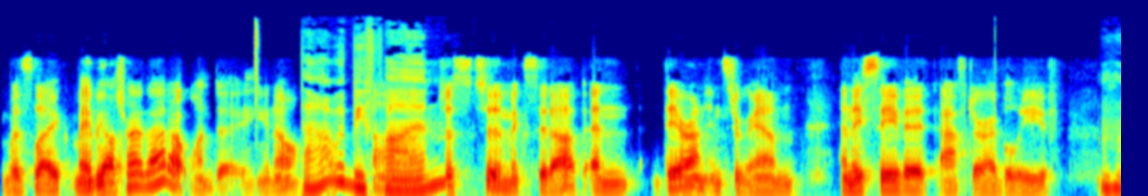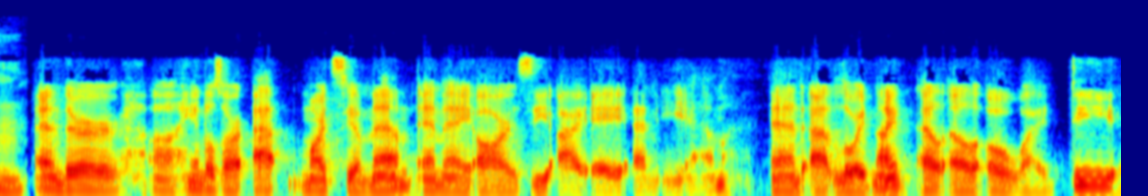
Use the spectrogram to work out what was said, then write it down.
was like, maybe I'll try that out one day, you know? that would be Um, fun. just to mix it up. And they're on Instagram and they save it after, I believe. hmm And their uh, handles are at Marzia Mem, M A R Z I A M E M, and at Lloyd Knight, L L O Y D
